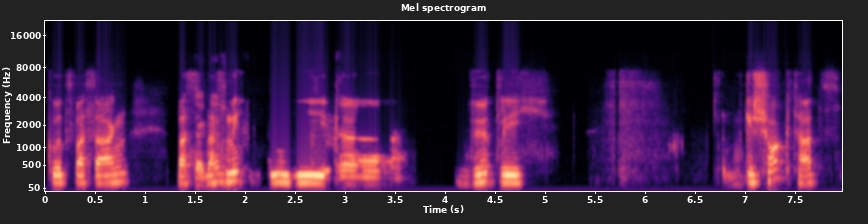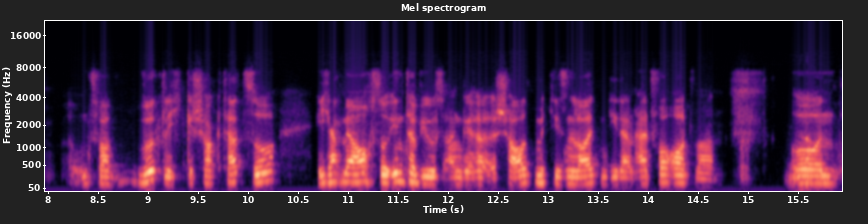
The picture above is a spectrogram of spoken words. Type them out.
kurz was sagen. Was, was mich irgendwie äh, wirklich geschockt hat, und zwar wirklich geschockt hat, so, ich habe mir auch so Interviews angeschaut mit diesen Leuten, die dann halt vor Ort waren. Ja. Und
